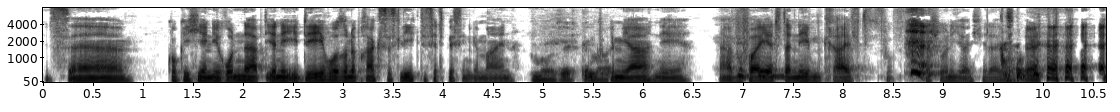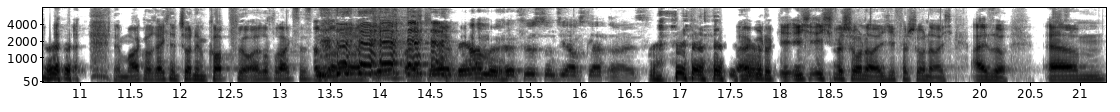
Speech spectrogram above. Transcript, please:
Jetzt äh, gucke ich hier in die Runde. Habt ihr eine Idee, wo so eine Praxis liegt? Das ist jetzt ein bisschen gemein. Muss ich gemein. Im Jahr? Nee. Ja, bevor ihr jetzt daneben greift, verschone ich euch vielleicht. der Marco rechnet schon im Kopf für eure Praxis. Aber bei der Wärme führst du uns hier aufs Glatteis. Na gut, okay. Ich, ich verschone euch, ich verschone euch. Also, ähm,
